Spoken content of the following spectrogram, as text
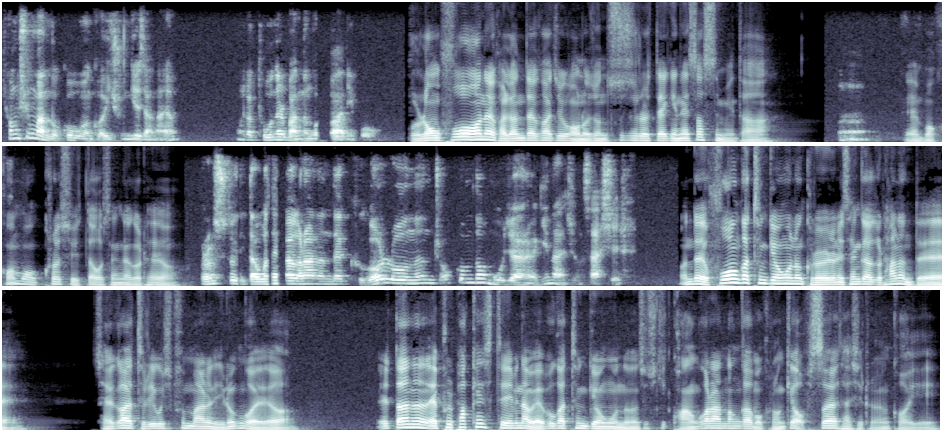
형식만 놓고 보면 거의 중계잖아요. 그러니까 돈을 받는 것도 아니고. 물론 후원에 관련돼 가지고 어느 정도 수수료를 떼긴 했었습니다. 음, 예, 뭐 그건 뭐 그럴 수 있다고 생각을 해요. 그럴 수도 있다고 생각을 하는데 그걸로는 조금 더 모자라긴 하죠, 사실. 근데 후원 같은 경우는 그러려니 생각을 하는데 제가 드리고 싶은 말은 이런 거예요. 일단은 애플 팟캐스트 앱이나 외부 같은 경우는 솔직히 광고라던가 뭐 그런 게 없어요, 사실은 거의.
